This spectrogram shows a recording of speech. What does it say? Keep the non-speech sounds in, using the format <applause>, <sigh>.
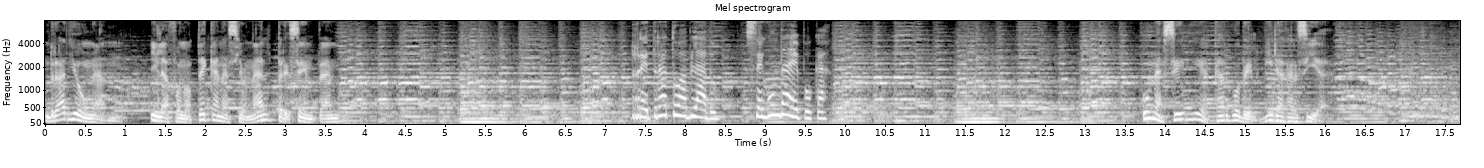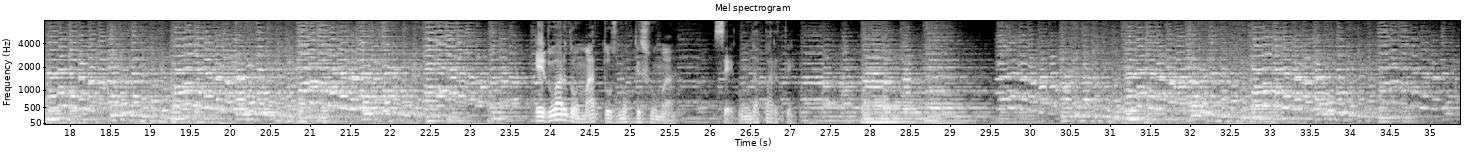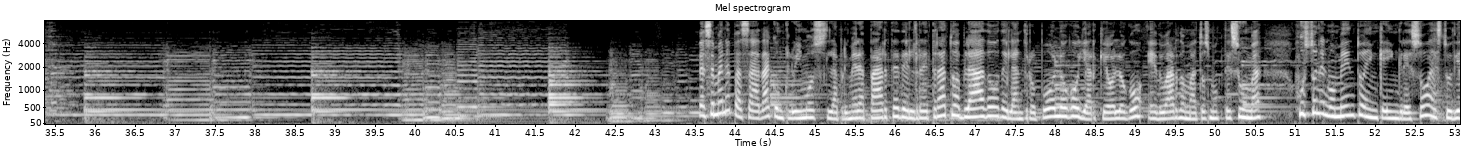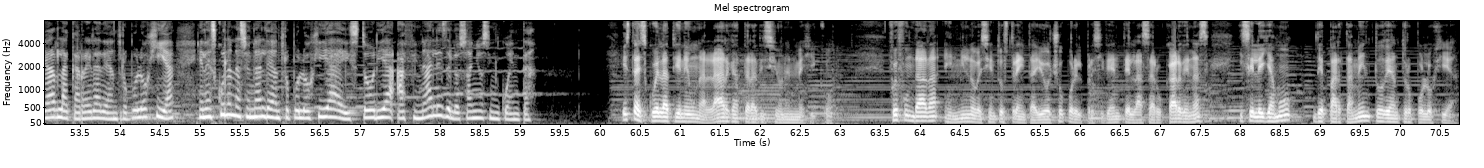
Radio UNAM y la Fonoteca Nacional presentan Retrato Hablado, Segunda Época. Una serie a cargo de Elvira García. Eduardo Matos Moctezuma, segunda parte. La semana pasada concluimos la primera parte del retrato hablado del antropólogo y arqueólogo Eduardo Matos Moctezuma, justo en el momento en que ingresó a estudiar la carrera de antropología en la Escuela Nacional de Antropología e Historia a finales de los años 50. Esta escuela tiene una larga tradición en México. Fue fundada en 1938 por el presidente Lázaro Cárdenas y se le llamó Departamento de Antropología.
